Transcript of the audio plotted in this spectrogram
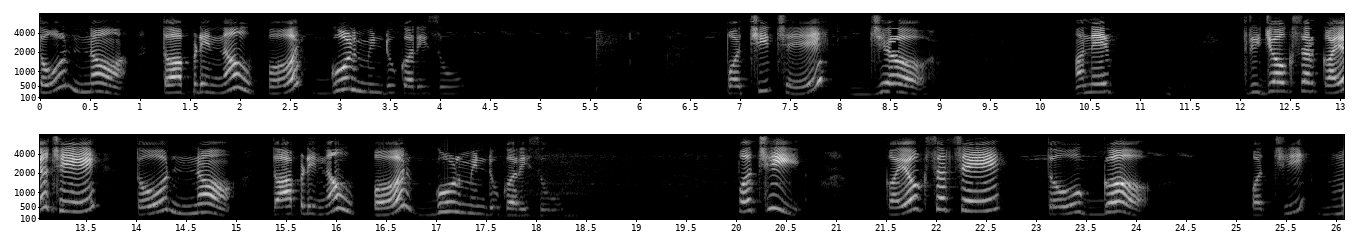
તો ન. તો આપણે ન ઉપર ગોળ મીંડું કરીશું. પછી છે જ. અને ત્રીજો અક્ષર કયો છે? તો ન. તો આપણે ન ઉપર ગોળ મીંડું કરીશું. પછી કયો અક્ષર છે? તો ગ. પછી મ.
